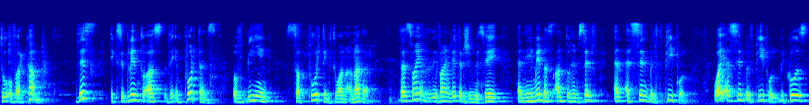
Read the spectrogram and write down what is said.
to overcome. This explained to us the importance of being supporting to one another. That's why in the divine liturgy we say, and he made us unto himself an assembled people. Why assembled people? Because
